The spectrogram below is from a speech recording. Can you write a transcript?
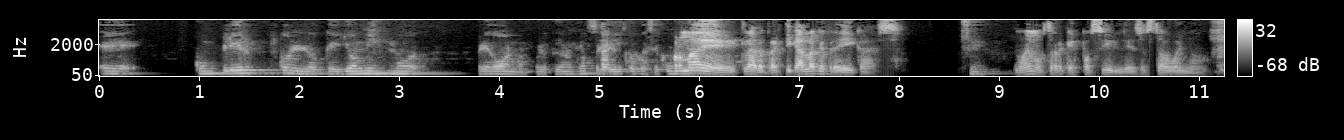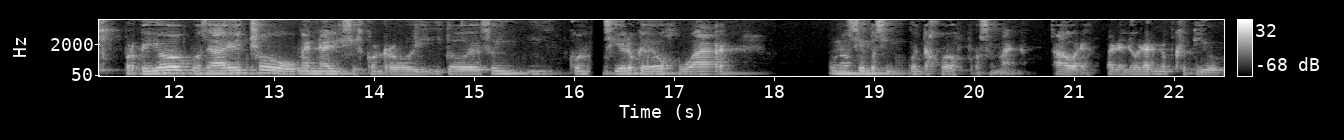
eh, cumplir con lo que yo mismo pregono, con lo que yo mismo predico que se cumple. Forma de, claro, practicar lo que predicas. Sí. No demostrar que es posible, eso está bueno. Porque yo, o sea, he hecho un análisis con Roy y todo eso y, considero que debo jugar unos 150 juegos por semana ahora para lograr mi objetivo,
